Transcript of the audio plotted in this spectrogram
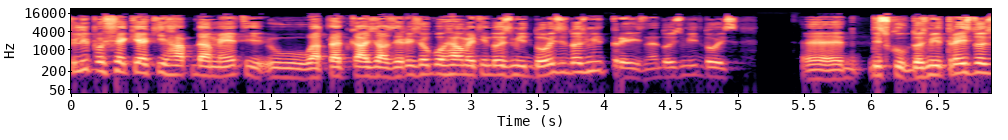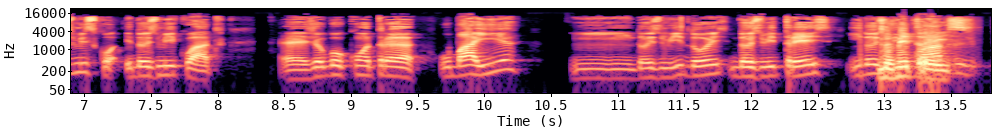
Felipe, eu chequei aqui rapidamente, o Atlético Cajazeiras jogou realmente em 2002 e 2003, né? 2002. É, desculpa, 2003 e 2004. É, jogou contra o Bahia em 2002, 2003 e em 2004. 2003.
